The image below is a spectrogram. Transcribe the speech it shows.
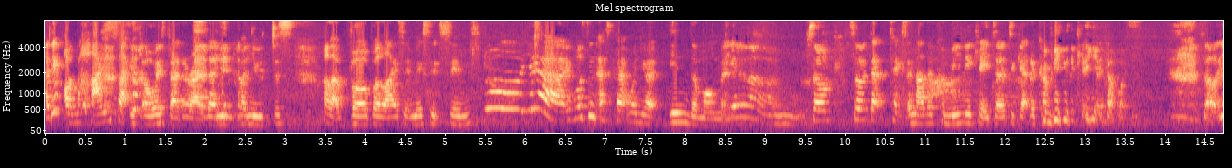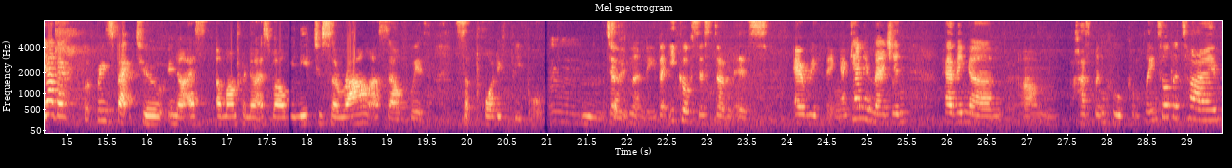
I think on hindsight, it's always better, right? Than Yeah. when you just kind of like verbalize it, makes it seem, oh yeah, it wasn't as bad when you're in the moment. yeah. Mm. So, so that takes another communicator to get a communicator Yeah. going. So yeah, that brings back to you know, as a mompreneur as well, we need to surround ourselves with supportive people. Mm, so- Definitely. The ecosystem is everything. I can't imagine having a um, husband who complains all the time,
